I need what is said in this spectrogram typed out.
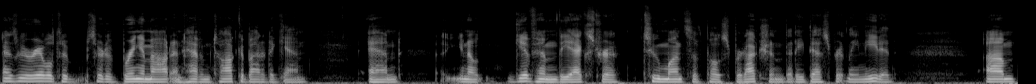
as we were able to sort of bring him out and have him talk about it again, and you know give him the extra two months of post production that he desperately needed, um,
